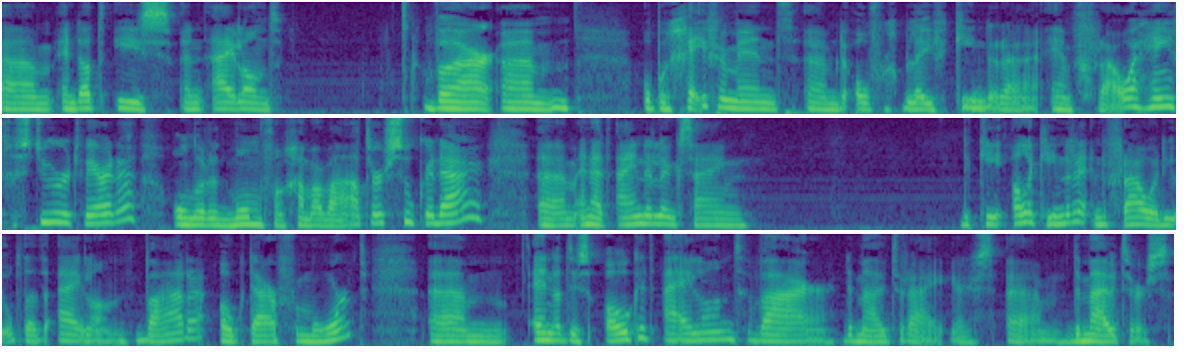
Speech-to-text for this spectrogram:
um, en dat is een eiland waar op een gegeven moment de overgebleven kinderen en vrouwen heen gestuurd werden. Onder het mom van ga maar water zoeken daar. En uiteindelijk zijn de ki alle kinderen en de vrouwen die op dat eiland waren ook daar vermoord. Um, en dat is ook het eiland waar de muiterijers, de muiters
